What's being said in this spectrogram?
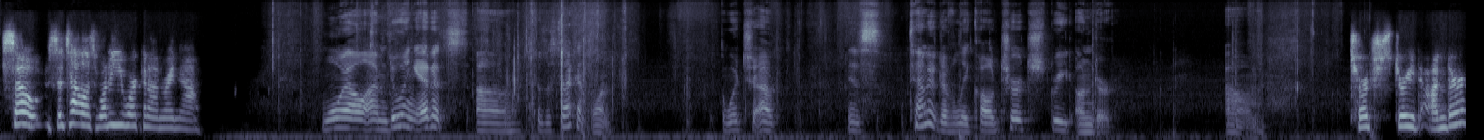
So, so tell us, what are you working on right now? Well, I'm doing edits uh, to the second one, which uh, is tentatively called Church Street Under. Um, Church Street Under?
